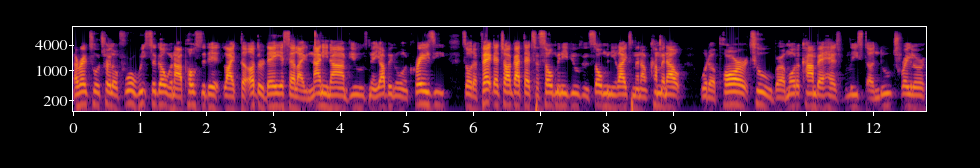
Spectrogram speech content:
I reacted to a trailer four weeks ago when I posted it like the other day. It's at like 99 views, man. Y'all been going crazy. So the fact that y'all got that to so many views and so many likes, man, I'm coming out with a part two, bro. Mortal Kombat has released a new trailer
